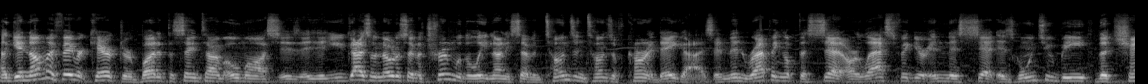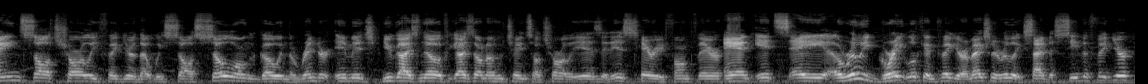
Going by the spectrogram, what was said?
Again, not my favorite character, but at the same time, Omos is, you guys will notice in a trend with Elite 97, tons and tons of current day guys. And then wrapping up the set, our last figure in this set is going to be the Chainsaw Charlie figure that we saw so long ago in the render image. You guys know, if you guys don't know who Chainsaw Charlie is, it is Terry Funk there. And it's a, a really great looking figure. I'm actually really excited to see the figure.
